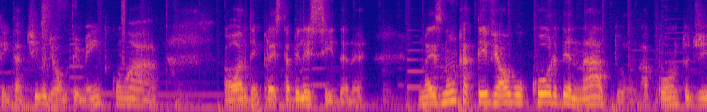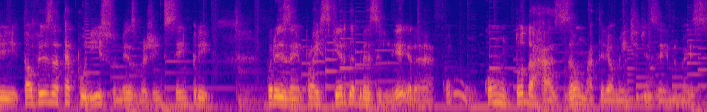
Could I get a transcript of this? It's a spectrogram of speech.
tentativa de rompimento com a, a ordem pré-estabelecida, né? Mas nunca teve algo coordenado a ponto de, talvez até por isso mesmo, a gente sempre, por exemplo, a esquerda brasileira, com, com toda razão materialmente dizendo, mas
